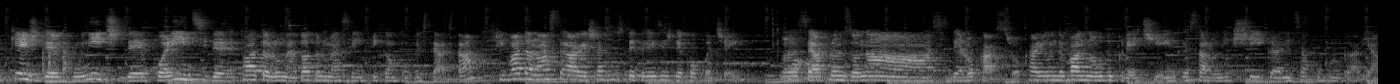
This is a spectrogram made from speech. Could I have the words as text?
ucheși, de bunici, de părinți, de toată lumea, toată lumea se implică în povestea asta. Livada noastră are 630 de copăcei. Se află în zona Sidero Castro, care e undeva în nordul Greciei, între Salonic și granița cu Bulgaria.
